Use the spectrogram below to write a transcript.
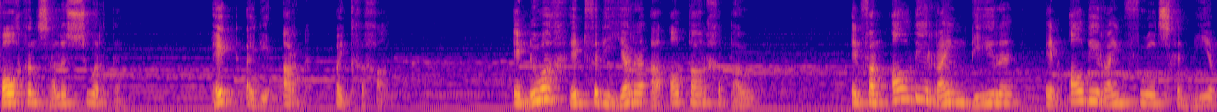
volgens hulle soorte het uit die ark uitgegaan. En Noag het vir die Here 'n altaar gebou en van al die rein diere en al die reinvoels geneem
